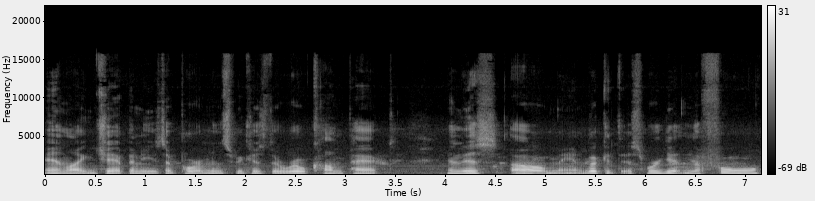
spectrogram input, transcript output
and like Japanese apartments because they're real compact. And this, oh man, look at this. We're getting the full,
